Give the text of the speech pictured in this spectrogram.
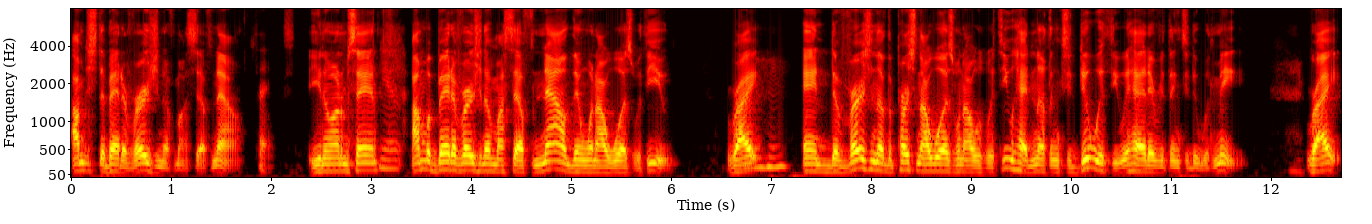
I'm just a better version of myself now. Thanks. You know what I'm saying? Yeah. I'm a better version of myself now than when I was with you. Right? Mhm. And the version of the person I was when I was with you had nothing to do with you. It had everything to do with me. Right.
